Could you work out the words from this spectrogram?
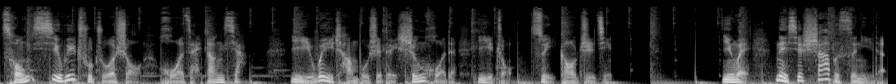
从细微处着手，活在当下，已未尝不是对生活的一种最高致敬。因为那些杀不死你的，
